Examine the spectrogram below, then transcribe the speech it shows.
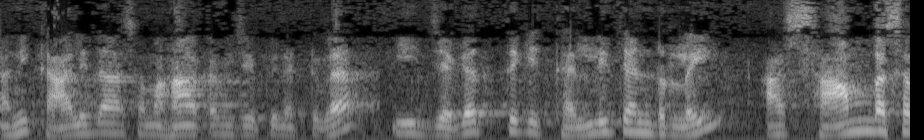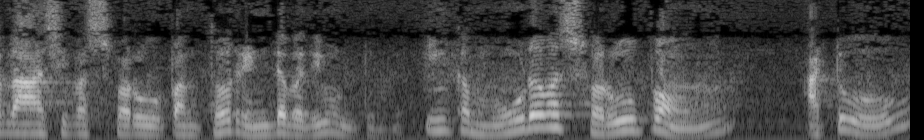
అని కాళిదాస మహాకవి చెప్పినట్టుగా ఈ జగత్తుకి తల్లిదండ్రులై ఆ సాంబ సదాశివ స్వరూపంతో రెండవది ఉంటుంది. ఇంకా మూడవ స్వరూపం అటు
